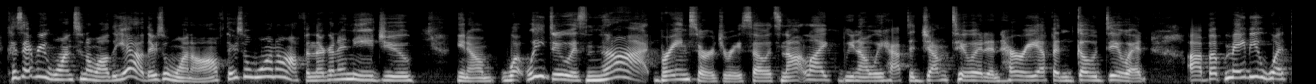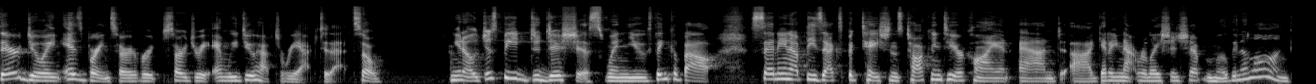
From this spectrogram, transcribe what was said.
because every once in a while, yeah, there's a one-off, there's a one-off, and they're gonna need you. You know, what we do is not brain surgery. So it's not like you know we have to jump to it and hurry up and go do it. Uh, but maybe what they're doing is brain surgery surgery and we do have to react to that. So, you know, just be judicious when you think about setting up these expectations, talking to your client, and uh, getting that relationship moving along.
